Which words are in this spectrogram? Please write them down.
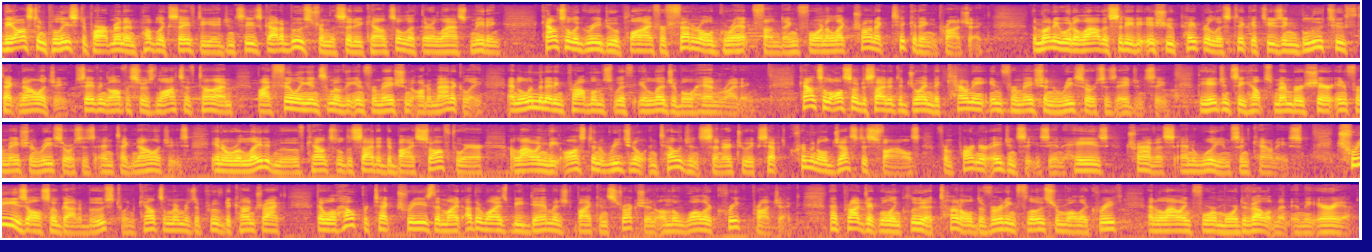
The Austin Police Department and public safety agencies got a boost from the City Council at their last meeting. Council agreed to apply for federal grant funding for an electronic ticketing project. The money would allow the city to issue paperless tickets using Bluetooth technology, saving officers lots of time by filling in some of the information automatically and eliminating problems with illegible handwriting. Council also decided to join the County Information Resources Agency. The agency helps members share information resources and technologies. In a related move, Council decided to buy software allowing the Austin Regional Intelligence Center to accept criminal justice files from partner agencies in Hays, Travis, and Williamson counties. Trees also got a boost when council members approved a contract that will help protect trees that might otherwise be damaged by construction on the Waller Creek project. That project will include a tunnel diverting flows from Waller Creek and allowing for more development in the area.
